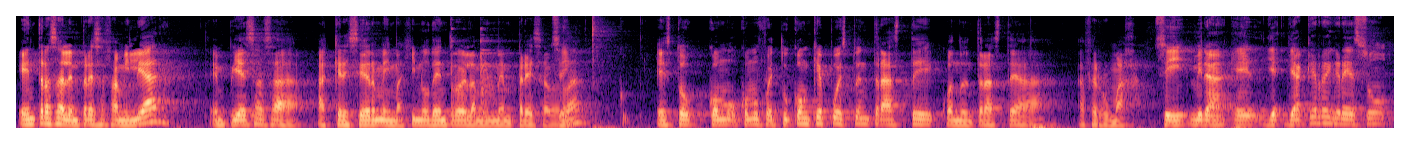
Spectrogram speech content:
Entras a la empresa familiar, empiezas a, crecer, me imagino, dentro de la misma empresa, ¿verdad? Esto, ¿cómo, ¿cómo fue? ¿Tú con qué puesto entraste cuando entraste a, a Ferrumaja? Sí, mira, eh, ya, que regreso,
